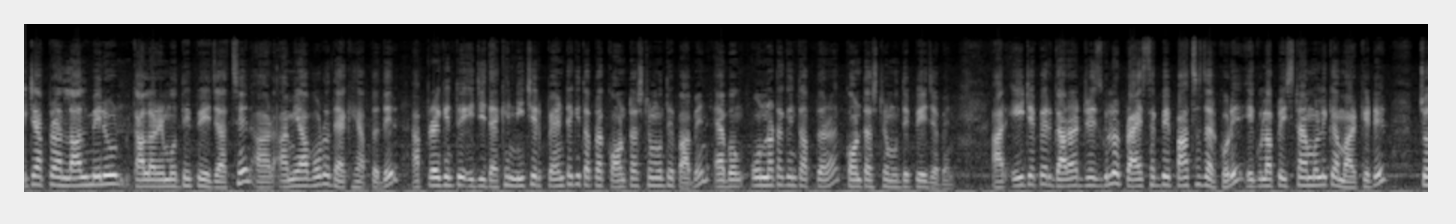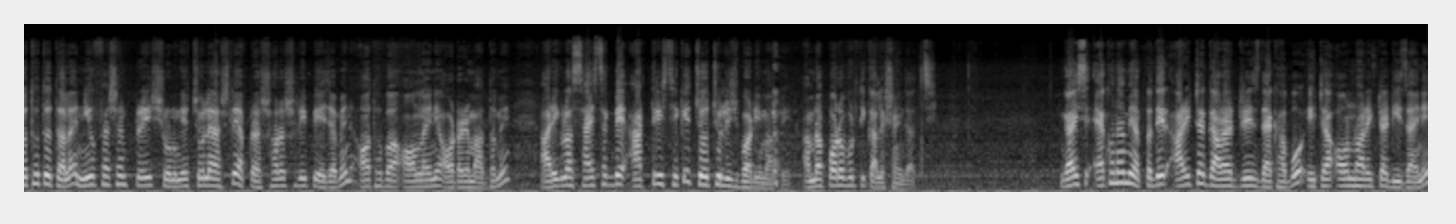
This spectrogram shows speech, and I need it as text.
এটা আপনারা লাল মেরুন কালারের মধ্যে পেয়ে যাচ্ছেন। আর আমি আবারও দেখে আপনাদের, আপনারা কিন্তু এই যে দেখেন, নিচের প্যান্টটা কিন্তু আপনারা কন্ট্রাস্টের মধ্যে পাবেন এবং অন্যটা কিন্তু আপনারা কন্ট্রাস্টের মধ্যে পেয়ে যাবেন। আর এই টাইপের গাড়ার ড্রেসগুলোর প্রাইস থাকবে পাঁচ হাজার করে। এগুলো আপনি স্টার মল্লিকা মার্কেটের চতুর্থ তলায় নিউ ফ্যাশন প্রেস শোরুমে চলে আসলে আপনারা সরাসরি পেয়ে যাবেন অথবা অনলাইনে অর্ডারের মাধ্যমে। আর এগুলোর সাইজ থাকবে আটত্রিশ থেকে চৌচল্লিশ বডি মাপে। আমরা পরবর্তী কালেকশনে যাচ্ছি। গাইস এখন আমি আপনাদের আরেকটা গাড়ার ড্রেস দেখাবো। এটা অন্য আরেকটা ডিজাইনে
